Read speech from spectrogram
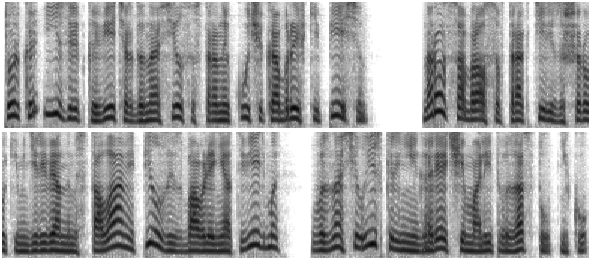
Только изредка ветер доносил со стороны кучек обрывки песен. Народ собрался в трактире за широкими деревянными столами, пил за избавление от ведьмы, возносил искренние горячие молитвы заступнику.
